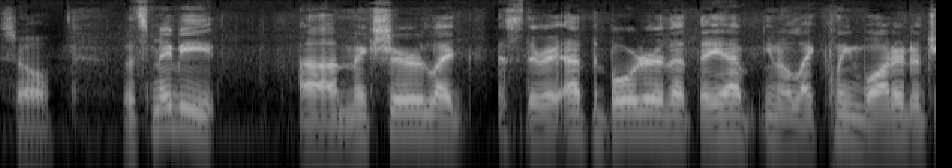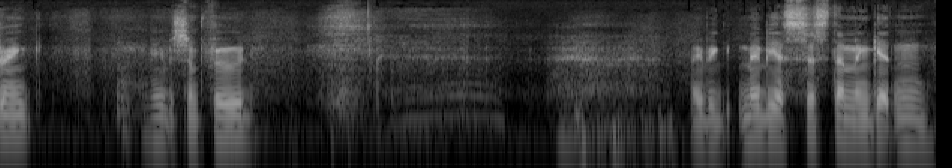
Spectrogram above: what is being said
So let's maybe uh, make sure, like, they're at the border, that they have, you know, like clean water to drink, maybe some food, maybe maybe assist them in getting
